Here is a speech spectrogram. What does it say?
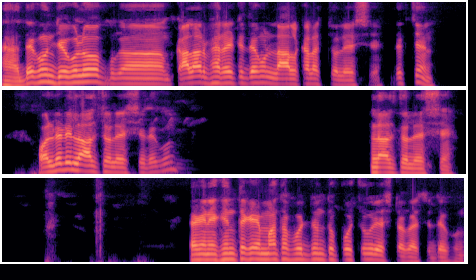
হ্যাঁ দেখুন যেগুলো কালার ভ্যারাইটি দেখুন লাল কালার চলে এসছে। দেখছেন? অলরেডি লাল চলে এসছে দেখুন। লাল চলে এসছে। দেখেন এখান থেকে মাথা পর্যন্ত প্রচুর স্টক আছে দেখুন।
